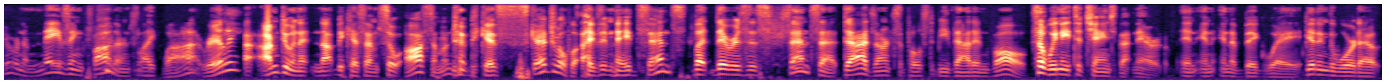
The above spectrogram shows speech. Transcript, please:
you're an amazing father. And it's like, what? Really? I- I'm doing it not because I'm so awesome. I'm doing it because schedule wise it made sense. But there is this sense that dads aren't supposed to be that involved. So we need to change that narrative in, in, in a big way. Getting the word out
